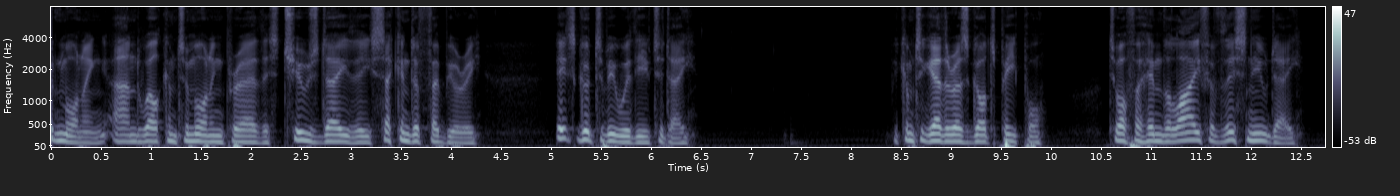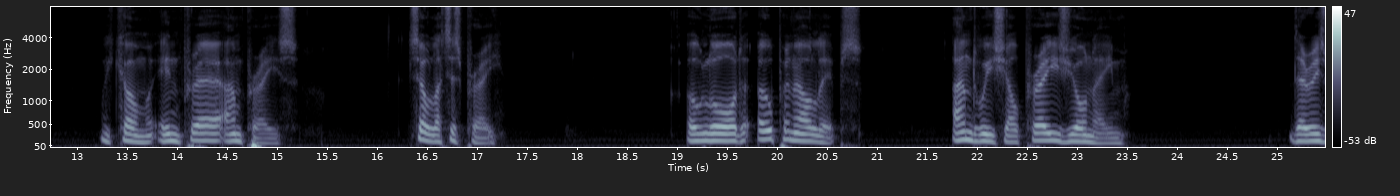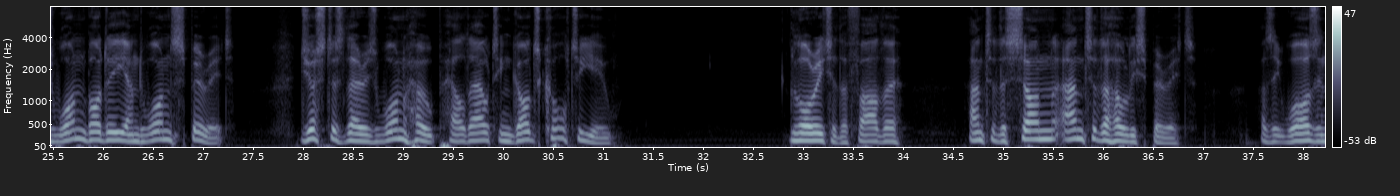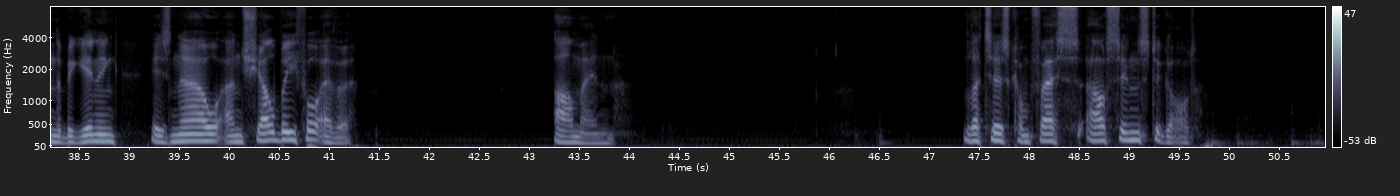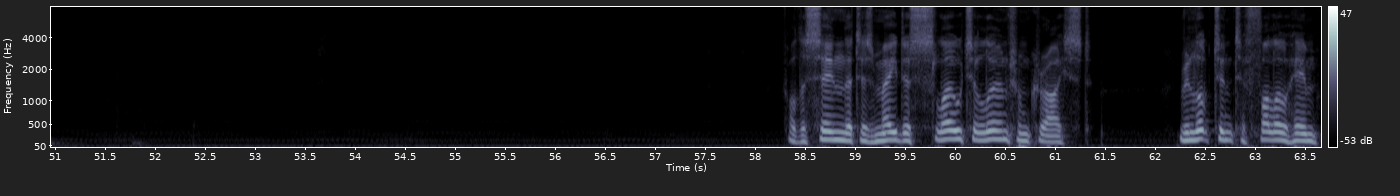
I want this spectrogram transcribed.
Good morning and welcome to morning prayer this Tuesday, the 2nd of February. It's good to be with you today. We come together as God's people to offer Him the life of this new day. We come in prayer and praise. So let us pray. O Lord, open our lips, and we shall praise your name. There is one body and one spirit just as there is one hope held out in God's call to you. Glory to the Father, and to the Son, and to the Holy Spirit, as it was in the beginning, is now, and shall be for ever. Amen. Let us confess our sins to God. For the sin that has made us slow to learn from Christ, reluctant to follow Him,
